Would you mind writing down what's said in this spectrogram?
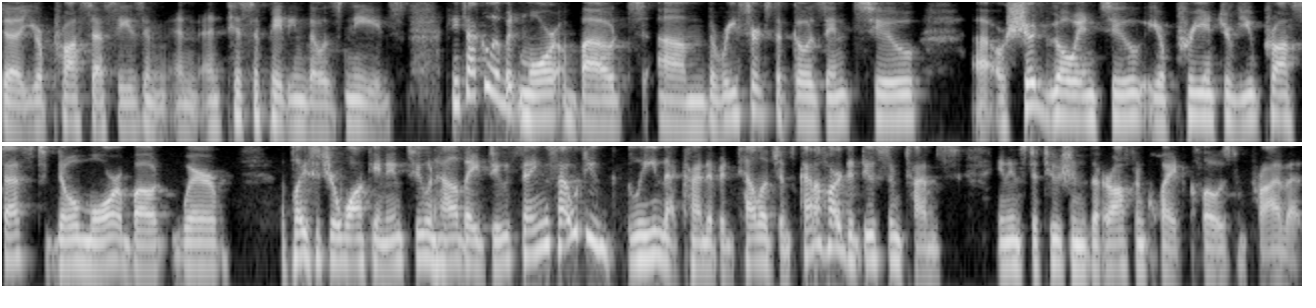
uh, your processes and, and, anticipating those needs. Can you talk a little bit more about um, the research that goes into uh, or should go into your pre-interview process to know more about where the place that you're walking into and how they do things. How would you glean that kind of intelligence? Kind of hard to do sometimes in institutions that are often quite closed and private.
